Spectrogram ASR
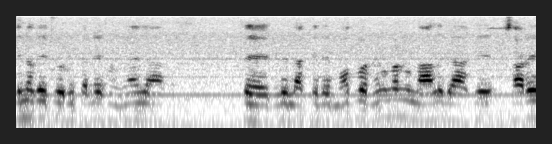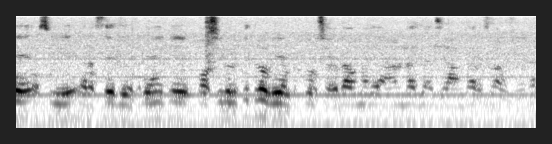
ਜਿਨ੍ਹਾਂ ਦੇ ਚੋਰੀ ਕਰਨੇ ਹੋਈਆਂ ਜਾਂ ਤੇ ਜਿਹੜੇ ਇਲਾਕੇ ਦੇ ਮੌਤਬਰ ਨੇ, ਉਹਨਾਂ ਨੂੰ ਨਾਲ ਲਿਜਾ ਕੇ ਸਾਰੇ ਅਸੀਂ ਰਸਤੇ ਦੇਖ ਰਹੇ ਹਾਂ ਕਿ ਪੋਸੀਬਲ ਕਿੱਧਰੋਂ ਵੇ ਆਊਟ ਹੋ ਸਕਦਾ, ਉਹਨਾਂ ਦੇ ਆਉਣ ਦਾ ਜਾਂ ਜਾਣ ਦਾ ਰਸਤਾ ਹੋ ਸਕਦਾ।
